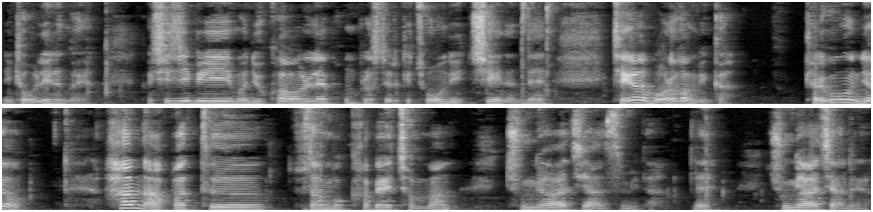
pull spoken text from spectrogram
이렇게 올리는 거예요. 그 CGV, 뭐, 뉴카 올랩, 홈플러스 이렇게 좋은 위치에 있는데, 제가 뭐라고 합니까? 결국은요, 한 아파트 주상복합의 전망 중요하지 않습니다. 네. 중요하지 않아요.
